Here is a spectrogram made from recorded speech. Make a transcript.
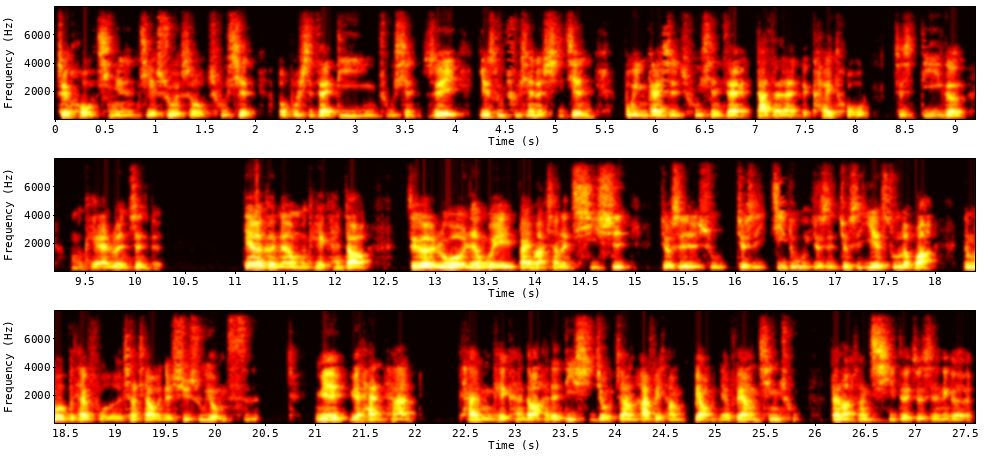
最后七年结束的时候出现，而不是在第一印出现。所以耶稣出现的时间不应该是出现在大灾难的开头，这是第一个我们可以来论证的。第二个呢，我们可以看到这个如果认为白马上的骑士就是属就是基督，也就是就是耶稣的话，那么不太符合上下文的叙述用词，因为约翰他。他我们可以看到，他的第十九章，他非常表明的非常清楚，白马上骑的就是那个，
